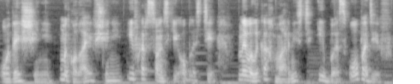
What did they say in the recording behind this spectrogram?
Одещині, Миколаївщині і в Херсонській області невелика хмарність і без опадів.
